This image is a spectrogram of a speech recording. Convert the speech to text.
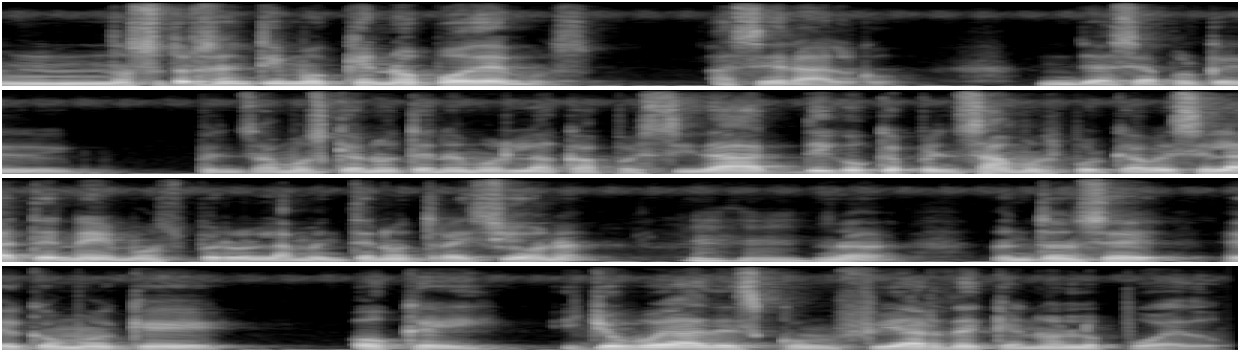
mm, nosotros sentimos que no podemos hacer algo, ya sea porque pensamos que no tenemos la capacidad, digo que pensamos porque a veces la tenemos, pero la mente no traiciona. Entonces es como que, ok, yo voy a desconfiar de que no lo puedo.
